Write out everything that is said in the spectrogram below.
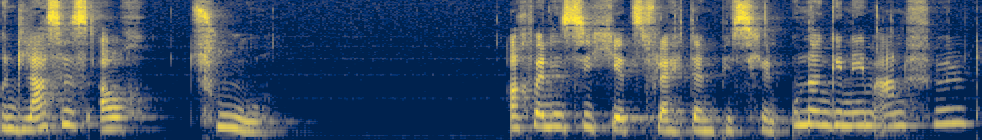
Und lass es auch zu. Auch wenn es sich jetzt vielleicht ein bisschen unangenehm anfühlt,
